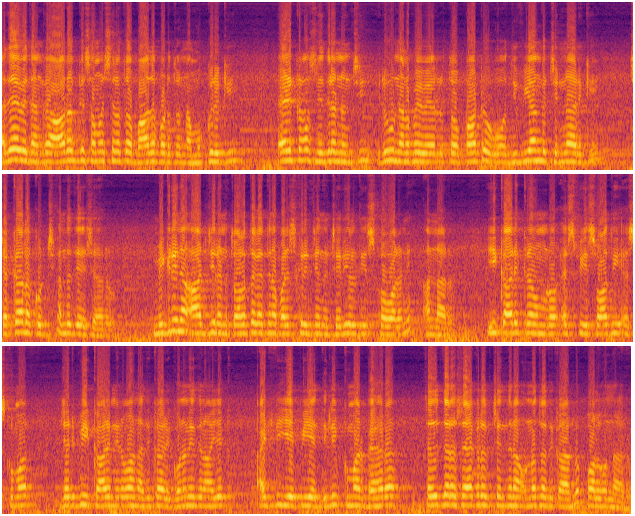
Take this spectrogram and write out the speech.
అదేవిధంగా ఆరోగ్య సమస్యలతో బాధపడుతున్న ముగ్గురికి రెడ్ క్రాస్ నిధుల నుంచి రూ నలభై వేలతో పాటు ఓ దివ్యాంగ చిన్నారికి చక్రాల కుర్చీ అందజేశారు. మిగిలిన ఆర్జీలను త్వరతగతిన పరిష్కరించేందుకు చర్యలు తీసుకోవాలని అన్నారు. ఈ కార్యక్రమంలో SP Swathi S Kumar ZP కార్యనిర్వహణ అధికారి గుణనిధి నాయక్ ఐటీడీఏపీఏ దిలీప్ కుమార్ బెహ్రా తదితర శాఖలకు చెందిన ఉన్నతాధికారులు పాల్గొన్నారు.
